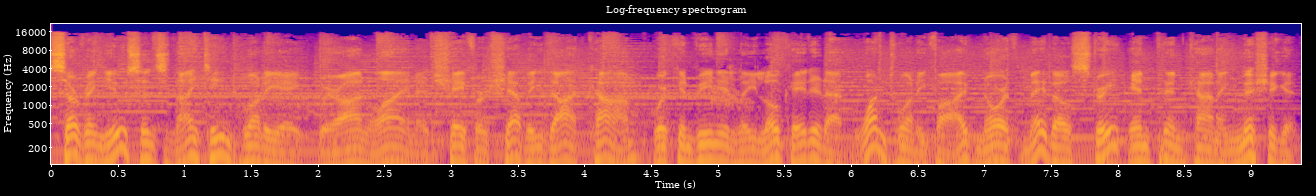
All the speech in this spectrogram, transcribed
serving you since 1928. We're online at schaferchevy.com. We're conveniently located at 125 North Mable Street in Pinconning, Michigan.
